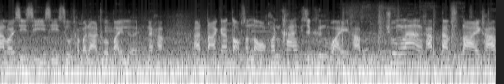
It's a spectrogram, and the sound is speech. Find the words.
1,500 ซีซี4สูบธรรมดาทั่วไปเลยนะครับ อัตราการตอบสนองค่อนข้างที่จะขึ้นไวครับ ช่วงล่างครับตามสไตล์ครับ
